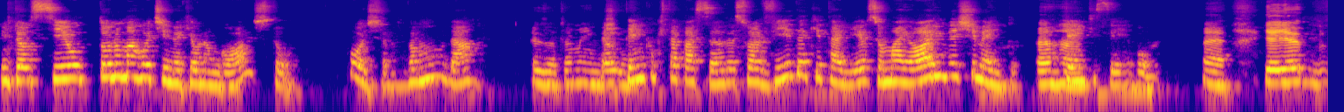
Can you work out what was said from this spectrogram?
então, se eu estou numa rotina que eu não gosto, poxa, vamos mudar. Exatamente. É o tempo que está passando, é a sua vida que está ali, é o seu maior investimento. Uhum. Tem que ser bom. É. E aí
